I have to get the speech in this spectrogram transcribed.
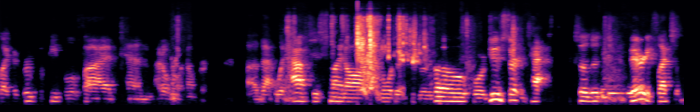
like a group of people, five, ten, I don't know what number, uh, that would have to sign off in order to revoke or do certain tasks. So that it's very flexible.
